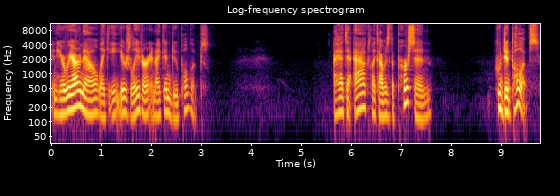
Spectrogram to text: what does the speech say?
And here we are now, like eight years later, and I can do pull ups. I had to act like I was the person who did pull ups.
